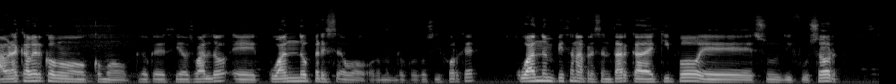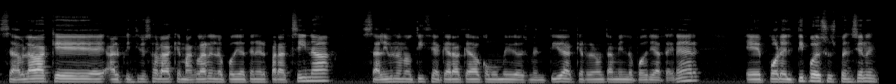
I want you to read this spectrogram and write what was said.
habrá que ver como, como creo que decía Osvaldo, eh, cuándo, o, no me recuerdo si Jorge, cuándo empiezan a presentar cada equipo eh, su difusor. Se hablaba que, al principio se hablaba que McLaren lo podía tener para China, salió una noticia que ahora ha quedado como medio desmentida, que Renault también lo podría tener. Eh, por el tipo de suspensiones,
